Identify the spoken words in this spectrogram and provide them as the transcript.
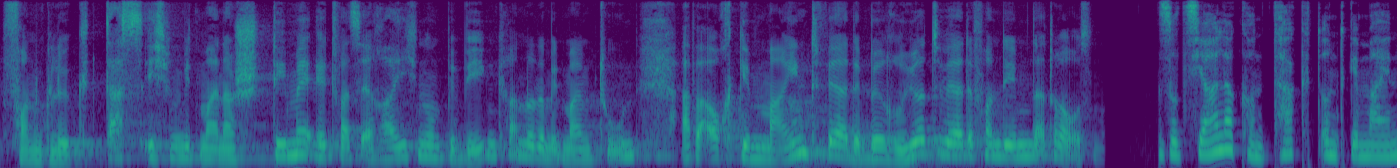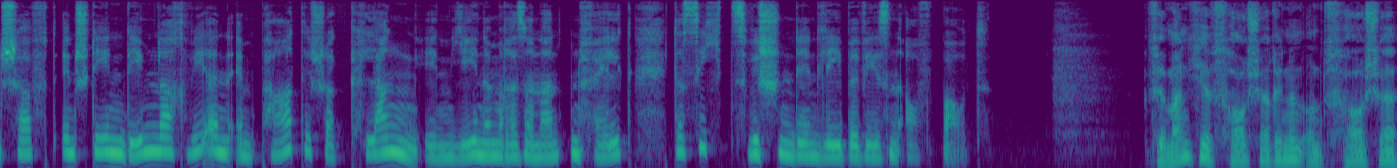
von Glück, dass ich mit meiner Stimme etwas erreichen und bewegen kann oder mit meinem Tun aber auch gemeint werde, berührt werde von dem da draußen. Sozialer Kontakt und Gemeinschaft entstehen demnach wie ein empathischer Klang in jenem resonanten Feld, das sich zwischen den Lebewesen aufbaut. Für manche Forscherinnen und Forscher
